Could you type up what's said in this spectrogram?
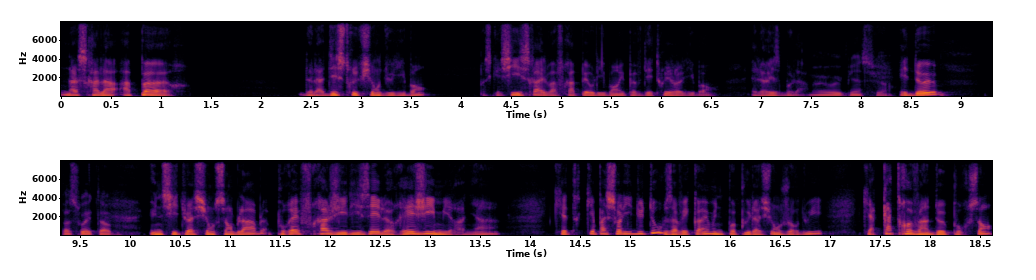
Nasrallah a peur de la destruction du Liban, parce que si Israël va frapper au Liban, ils peuvent détruire le Liban et le Hezbollah. Oui, oui, bien sûr. Et deux, Pas souhaitable. une situation semblable pourrait fragiliser le régime iranien, qui est, qui est pas solide du tout. Vous avez quand même une population aujourd'hui qui, à 82%,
